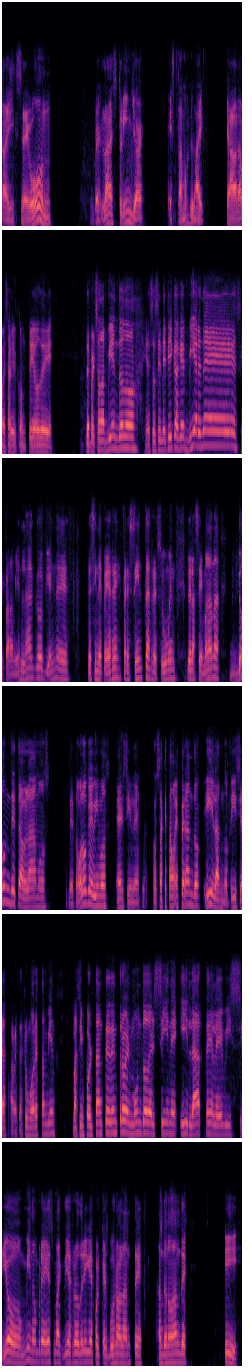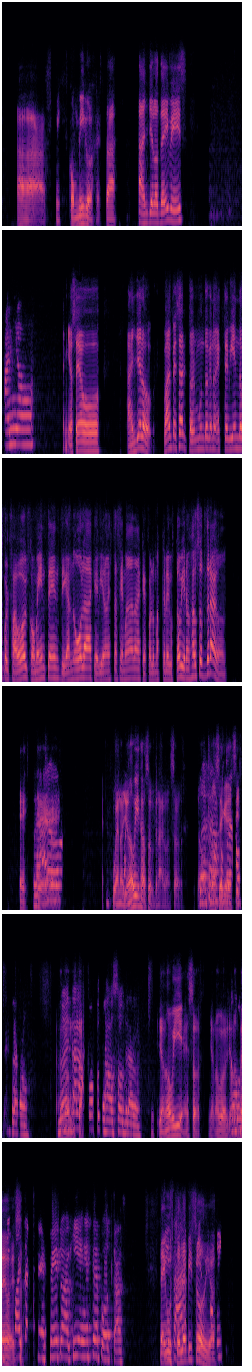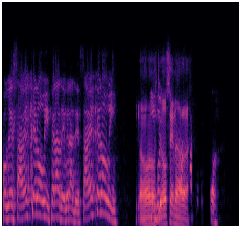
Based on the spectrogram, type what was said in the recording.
ahí, según, ¿verdad? Stringer, estamos live. Y ahora me salió el conteo de, de personas viéndonos. Eso significa que es viernes. Y para mí es largo. Es viernes de CinePR presenta el resumen de la semana donde te hablamos de todo lo que vimos en el cine, las cosas que estamos esperando y las noticias, a veces rumores también, más importantes dentro del mundo del cine y la televisión. Mi nombre es Mac Díaz Rodríguez porque el burro adelante ande no ande. Y uh, conmigo está Angelo Davis. Año. Año SEO. Angelo, va a empezar. Todo el mundo que nos esté viendo, por favor, comenten, digan hola, que vieron esta semana, qué fue lo más que les gustó. ¿Vieron House of Dragon? Este, claro. Bueno, yo no vi House of Dragon, no, no, sé qué decir. ¿Dónde está, la foto de House of Dragon? Yo no vi eso, yo no, yo no veo eso. falta respeto aquí en este podcast. ¿Te gustó el episodio? Porque sabes que lo vi, espérate, espérate, ¿sabes que lo vi? No, no yo no sé nada.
